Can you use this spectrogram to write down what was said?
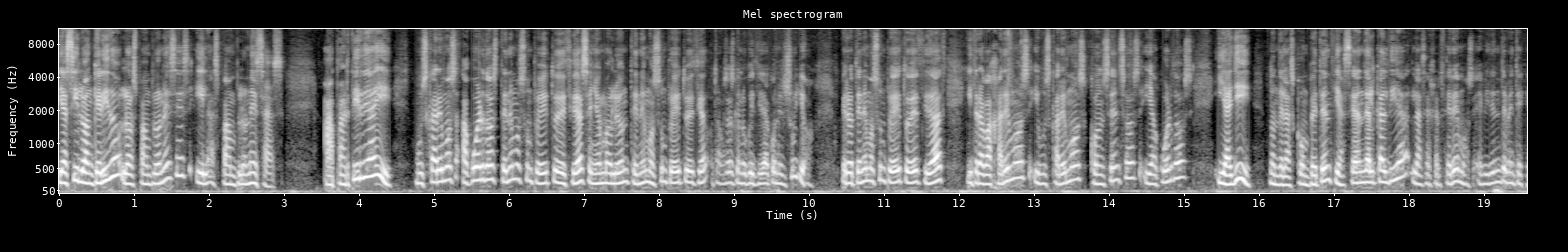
Y así lo han querido los pamploneses y las pamplonesas. A partir de ahí, buscaremos acuerdos. Tenemos un proyecto de ciudad, señor Mauleón, tenemos un proyecto de ciudad. Otra cosa es que no coincida con el suyo, pero tenemos un proyecto de ciudad y trabajaremos y buscaremos consensos y acuerdos. Y allí, donde las competencias sean de alcaldía, las ejerceremos, evidentemente,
